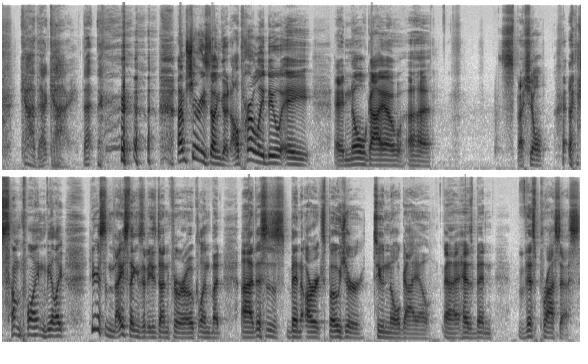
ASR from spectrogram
God, that guy, that I'm sure he's done good. I'll probably do a a Noel Gallo uh, special at some point and be like, here's some nice things that he's done for Oakland. But uh, this has been our exposure to Noel Gallo, uh, has been this process.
